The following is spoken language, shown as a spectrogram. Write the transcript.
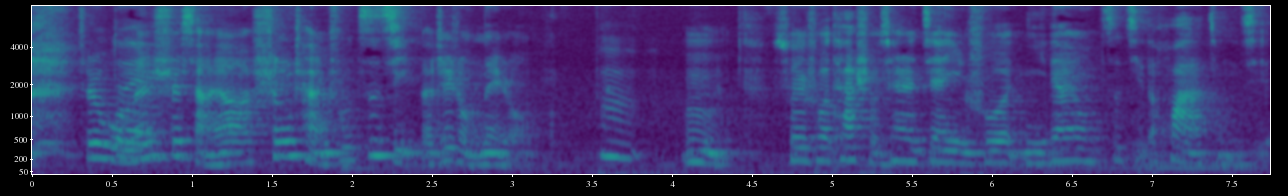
就是我们是想要生产出自己的这种内容。嗯。嗯，所以说他首先是建议说，你一定要用自己的话总结。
